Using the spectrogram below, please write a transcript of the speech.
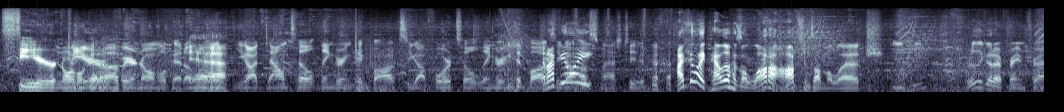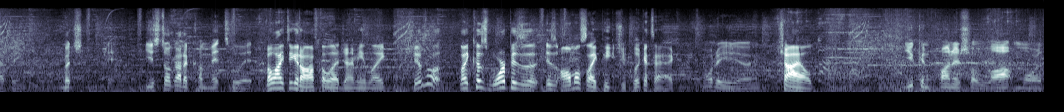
Fear normal fear, get-up. fear normal get up. Yeah. with. You got down tilt, lingering hitbox. You got forward tilt, lingering hitbox. And I feel like- smash too. I feel like Palu has a lot of options on the ledge. hmm Really good at frame trapping, but you still got to commit to it. But like to get off the ledge, I mean, like she has a, like because warp is a, is almost like Pikachu quick attack. What are you doing? Child, You can punish a lot more than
